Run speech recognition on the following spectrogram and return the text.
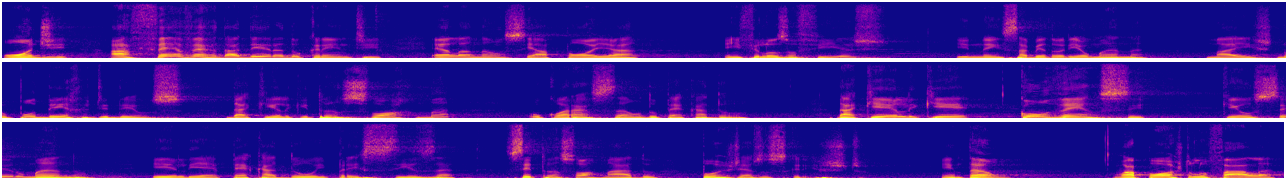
onde a fé verdadeira do crente, ela não se apoia em filosofias e nem sabedoria humana, mas no poder de Deus, daquele que transforma o coração do pecador, daquele que convence que o ser humano ele é pecador e precisa ser transformado por Jesus Cristo. Então, o apóstolo fala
